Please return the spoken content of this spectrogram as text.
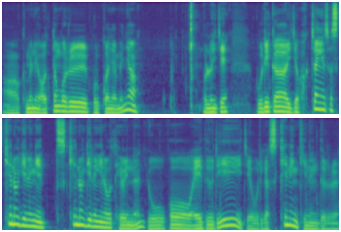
어, 그러면 어떤 거를 볼 거냐면요. 물론 이제 우리가 이제 확장해서 스캐너 기능이 스캐너 기능이라고 되어 있는 요거 애들이 이제 우리가 스캐닝 기능들을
